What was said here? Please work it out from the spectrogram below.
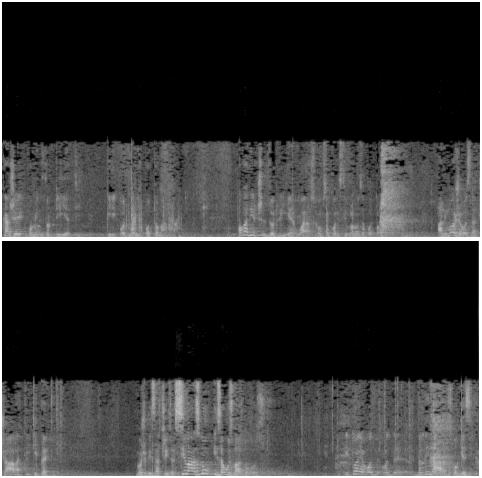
Kaže omin zurdijeti i od mojih potomaka. Ova riječ zurrije u arapskom se koristi uglavnom za potomaka ali može označavati i pretke. Može biti znači i za silaznu i za uzlaznu lozu. I to je od, od vrlina arapskog jezika,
